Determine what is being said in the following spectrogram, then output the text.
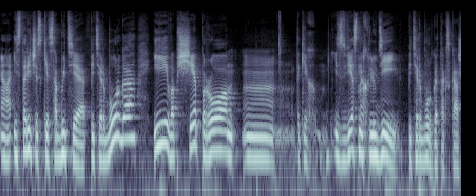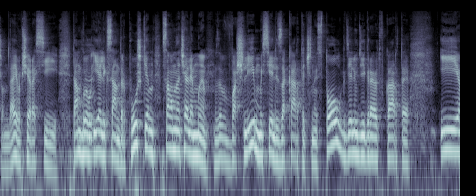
а, исторические события Петербурга и вообще про м, таких известных людей Петербурга, так скажем, да, и вообще России. Там был и Александр Пушкин. В самом начале мы вошли, мы сели за карточный стол, где люди играют в карты. И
